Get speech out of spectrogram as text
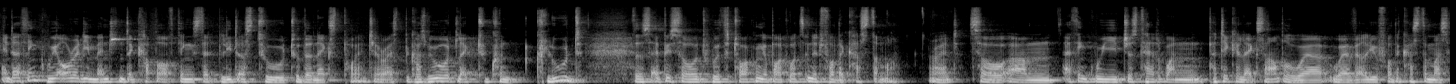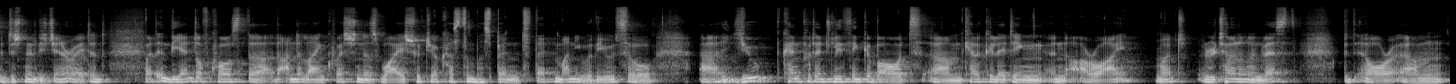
And I think we already mentioned a couple of things that lead us to, to the next point here, right? Because we would like to conclude this episode with talking about what's in it for the customer. Right. So um, I think we just had one particular example where, where value for the customer is additionally generated. But in the end, of course, the, the underlying question is why should your customer spend that money with you? So uh, you can potentially think about um, calculating an ROI, right? Return on invest, or um,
